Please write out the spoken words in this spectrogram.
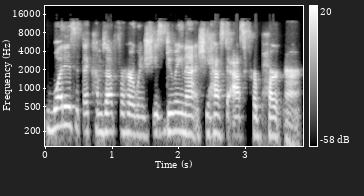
What is it that comes up for her when she's doing that and she has to ask her partner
